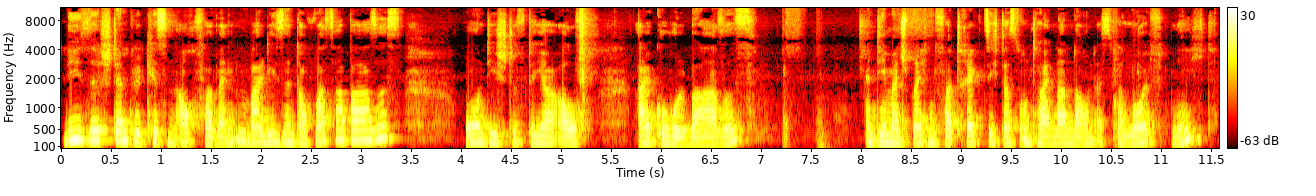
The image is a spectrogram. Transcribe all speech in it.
diese Stempelkissen auch verwenden, weil die sind auf Wasserbasis und die Stifte ja auf Alkoholbasis. Dementsprechend verträgt sich das untereinander und es verläuft nicht.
